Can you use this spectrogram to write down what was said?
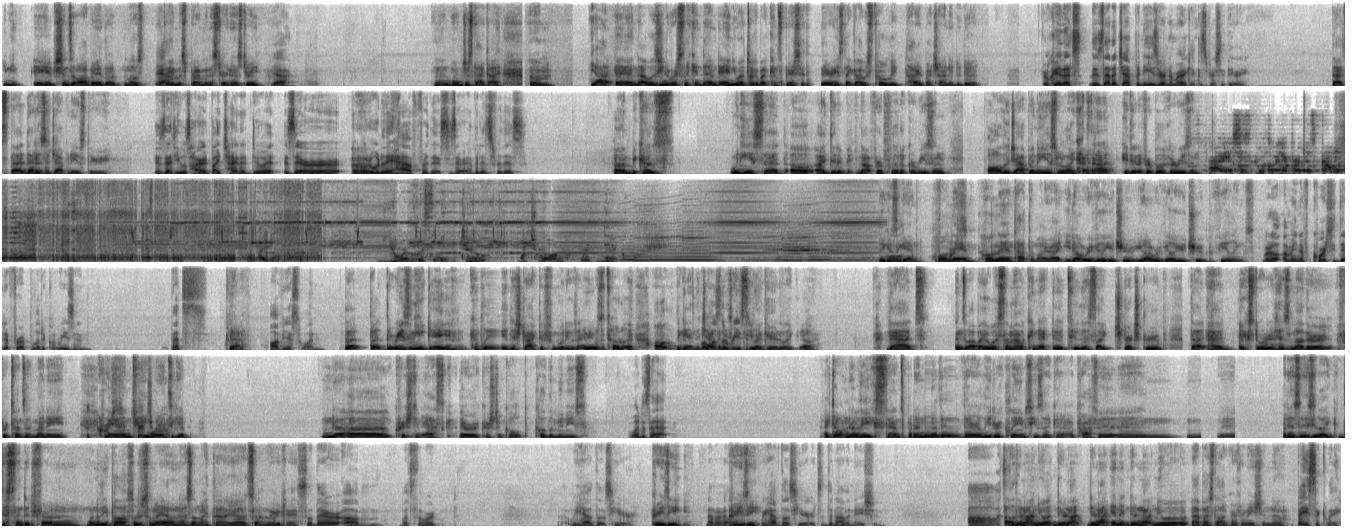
You mean Abe Shinzo Abe, the most Yeah. famous prime minister in history? Yeah. And, and just that guy. Um, yeah, and that was universally condemned. And you want to talk about conspiracy theories? That guy was totally hired by China to do it. Okay, that's is that a Japanese or an American conspiracy theory? That's that. That is a Japanese theory. Is that he was hired by China to do it? Is there Uh-huh. what, what do they have for this? Is there evidence for this? Um, because when he said, "Oh, I did it not for a political reason," all the Japanese were like, "He did it for a political reason." Alright, this is recording in progress. You're listening to What's Wrong with Nick. Because Well, again, of Honne course. and Honne and Tatemae, right? You don't reveal your true. You don't reveal your true feelings. Well, I mean, of course he did it for a political reason. That's kind Yeah. of obvious one. But but the reason he gave completely distracted from what he was. I mean, it was a total. All again, the What the Japanese could see right there, like oh, that Shinzo Abe was somehow connected to this like church group that had extorted his mother for tons of money, A Christian and church he wanted group? to get no uh, Christian esque. They were a Christian cult called the Moonies. What is that? I don't know the extent, but I know that their leader claims he's like a, a prophet and what is it? Is he like descended from one of the apostles or something? I don't know, something like that. Yeah, it's something weird, Okay, so they're um, what's the word? Uh, we have those here. crazy. No, no, no. we Crazy? ha- We, have those here. It's a denomination. Oh, it's Oh, they're not new. They're not. They're not in. They're not new apostolic reformation. No, basically.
